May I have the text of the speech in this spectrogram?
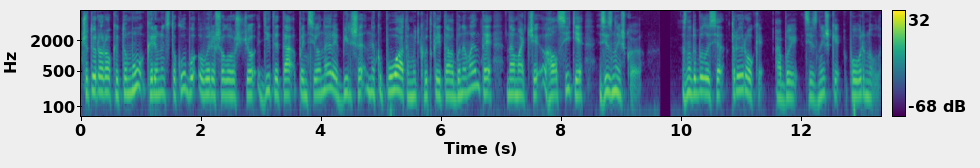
Чотири роки тому керівництво клубу вирішило, що діти та пенсіонери більше не купуватимуть квитки та абонементи на матчі Гал-Сіті зі знижкою. Знадобилося три роки, аби ці знижки повернули.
